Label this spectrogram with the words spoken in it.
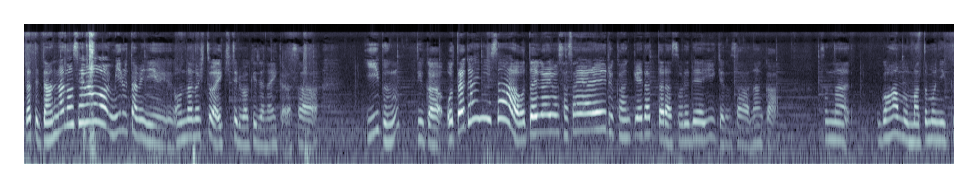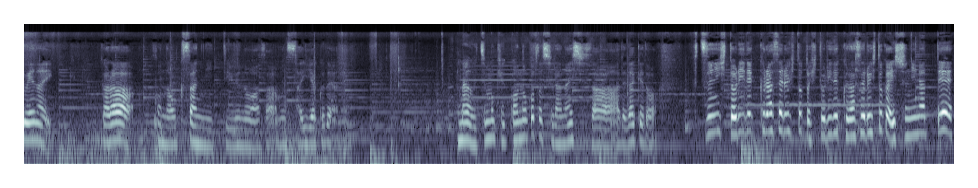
だって旦那の世話を見るために女の人は生きてるわけじゃないからさイーブンっていうかお互いにさお互いを支えられる関係だったらそれでいいけどさなんかそんなご飯もまともに食えないからそんな奥さんにっていうのはさもう最悪だよね。まあうちも結婚のこと知らないしさあれだけど普通に一人で暮らせる人と一人で暮らせる人が一緒になって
